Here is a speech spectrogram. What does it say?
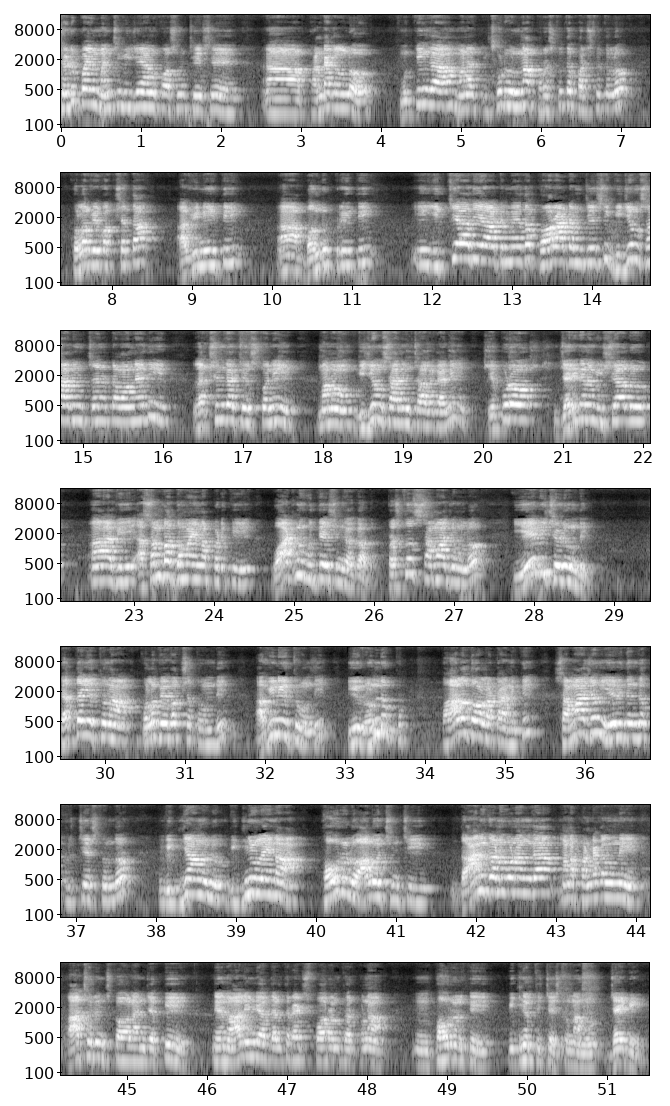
చెడుపై మంచి విజయం కోసం చేసే పండగల్లో ముఖ్యంగా మన ఇప్పుడు ఉన్న ప్రస్తుత పరిస్థితుల్లో కుల వివక్షత అవినీతి బంధుప్రీతి ఈ ఇత్యాది ఆట మీద పోరాటం చేసి విజయం సాధించటం అనేది లక్ష్యంగా చేసుకొని మనం విజయం సాధించాలి. కానీ ఎప్పుడో జరిగిన విషయాలు అవి అసంబద్ధమైనప్పటికీ వాటిని ఉద్దేశంగా కాదు. ప్రస్తుత సమాజంలో ఏమి చెడు ఉంది? పెద్ద ఎత్తున కుల వివక్షత ఉంది అవినీతి ఉంది. ఈ రెండు పాలదోలటానికి సమాజం ఏ విధంగా కృషి చేస్తుందో విజ్ఞానులు విజ్ఞులైన పౌరులు ఆలోచించి దానికి అనుగుణంగా మన పండగల్ని ఆచరించుకోవాలని చెప్పి నేను all India Dalit rights forum తరఫున పౌరులకి విజ్ఞప్తి చేస్తున్నాను. జై భీమ్.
